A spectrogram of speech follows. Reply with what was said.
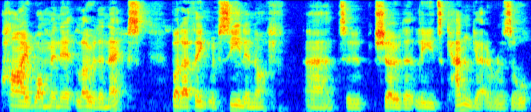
high one minute, low the next. But I think we've seen enough uh, to show that Leeds can get a result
